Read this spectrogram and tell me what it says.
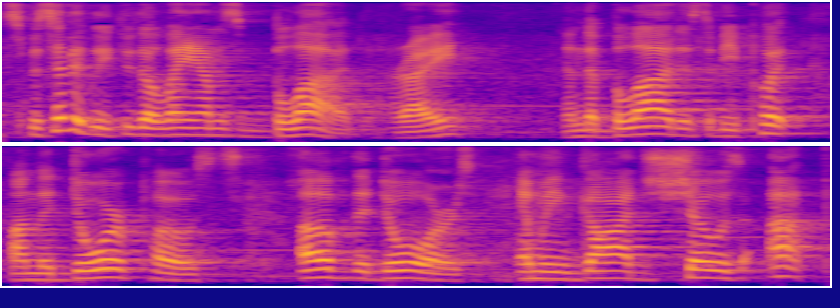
specifically through the lamb's blood, right? And the blood is to be put on the doorposts of the doors. And when God shows up,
